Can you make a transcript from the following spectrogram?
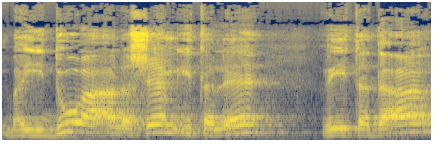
בידוע על השם יתעלה ויתהדר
